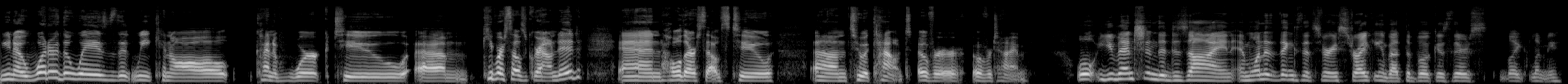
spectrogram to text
you know, what are the ways that we can all kind of work to um, keep ourselves grounded and hold ourselves to um, to account over over time. Well, you mentioned the design, and one of the things that's very striking about the book is there's like, let me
